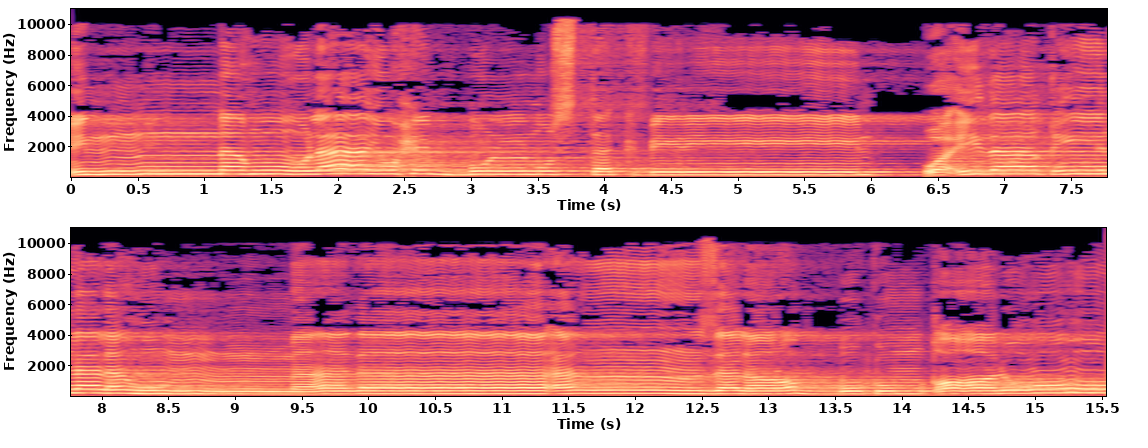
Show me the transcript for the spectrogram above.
إنه لا يحب المستكبرين. وإذا قيل لهم ماذا أنزل ربكم قالوا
